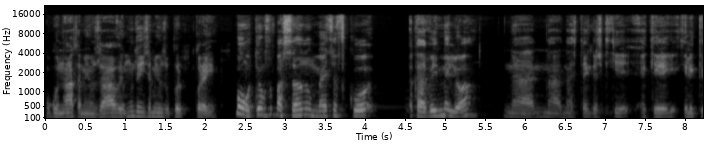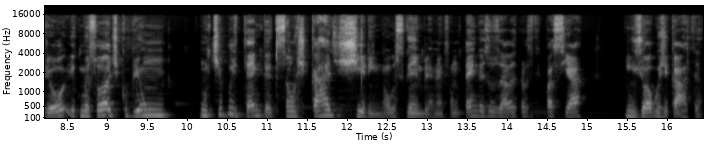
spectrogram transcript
o Gunnar também usava, e muita gente também usa por, por aí. Bom, o tempo foi passando, o Madison ficou cada vez melhor na, na, nas técnicas que, que, que, ele criou e começou a descobrir um, um tipo de técnica que são os card cheating, ou os gamblers, né? São técnicas usadas para você passear em jogos de carta.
